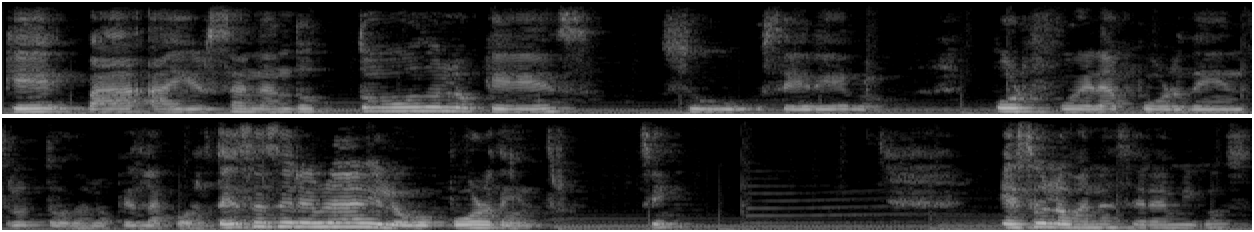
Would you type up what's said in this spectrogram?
que va a ir sanando todo lo que es su cerebro, por fuera, por dentro, todo lo que es la corteza cerebral y luego por dentro, ¿sí? Eso lo van a hacer amigos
